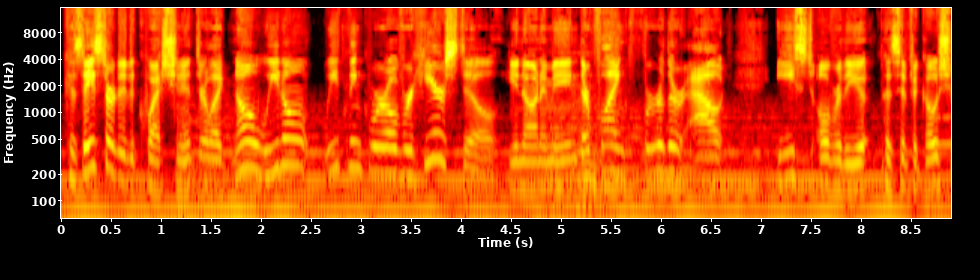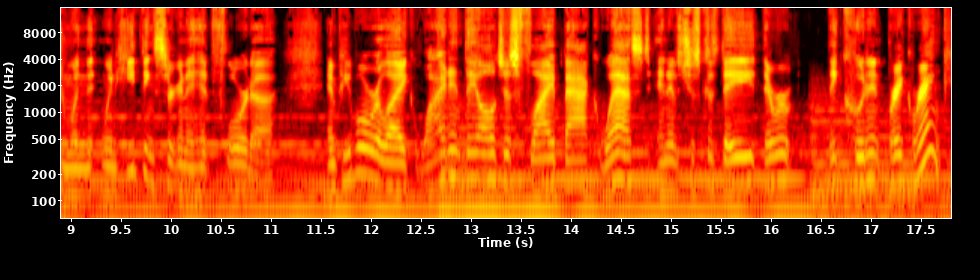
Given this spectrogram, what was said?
Because they started to question it. They're like, "No, we don't. We think we're over here still." You know what I mean? They're flying further out east over the Pacific Ocean when when he thinks they're going to hit Florida, and people were like, "Why didn't they all just fly back west?" And it's just because they they were they couldn't break rank.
